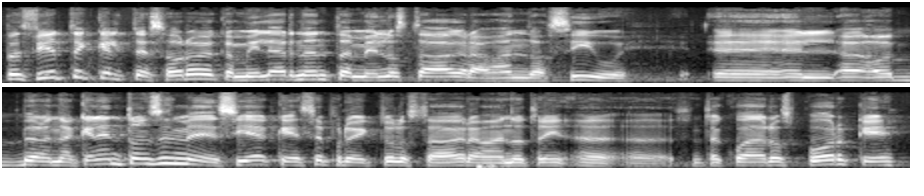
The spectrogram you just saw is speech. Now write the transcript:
Pues fíjate que el tesoro de Camila Hernán también lo estaba grabando así, güey. Eh, el- ah, pero en aquel entonces me decía que ese proyecto lo estaba grabando a trein- a, a 60 cuadros porque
